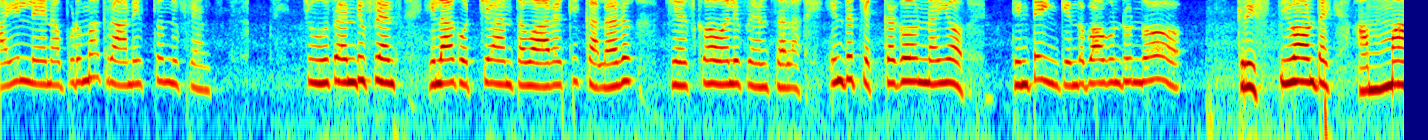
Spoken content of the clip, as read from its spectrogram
ఆయిల్ లేనప్పుడు మాకు రాణిస్తుంది ఫ్రెండ్స్. చూసండి ఫ్రెండ్స్ ఇలాగ వచ్చేంత వరకు కలర్ చేసుకోవాలి ఫ్రెండ్స్ అలా. ఇంత చక్కగా ఉన్నాయో తింటే ఇంకెంత బాగుంటుందో. క్రిస్పీగా ఉంటాయి. అమ్మా!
